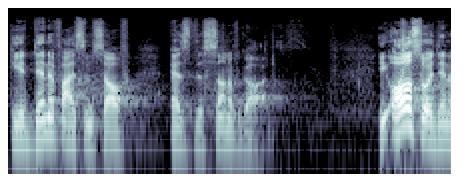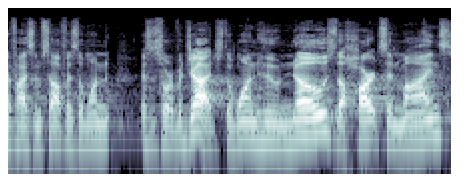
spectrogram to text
He identifies himself as the Son of God. He also identifies himself as the one, as a sort of a judge, the one who knows the hearts and minds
